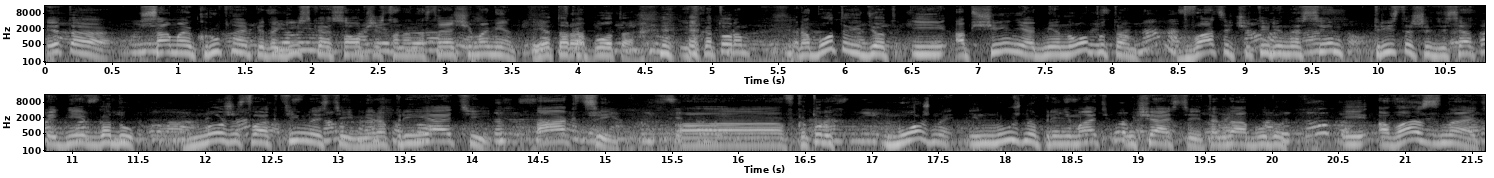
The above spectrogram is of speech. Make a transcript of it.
Это самое крупное педагогическое сообщество на настоящий момент. И это работа. И в котором работа идет и общение, обмен опытом 24 на 7, 365 дней в году. Множество активностей, мероприятий, акций, а, в которых можно и нужно принимать участие. И тогда будут и о вас знать,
